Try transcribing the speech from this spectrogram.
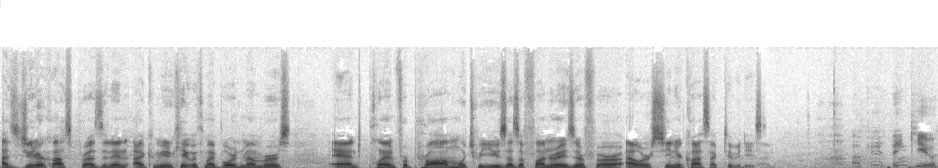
as junior class president, I communicate with my board members and plan for prom, which we use as a fundraiser for our senior class activities. Okay, thank you.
